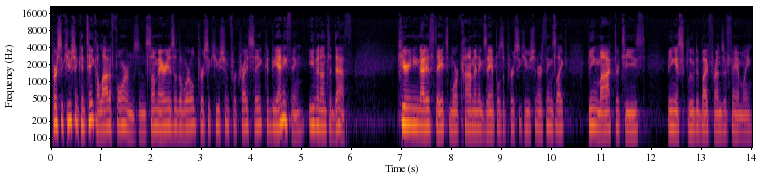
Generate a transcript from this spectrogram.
Persecution can take a lot of forms. In some areas of the world, persecution for Christ's sake could be anything, even unto death. Here in the United States, more common examples of persecution are things like being mocked or teased, being excluded by friends or family,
